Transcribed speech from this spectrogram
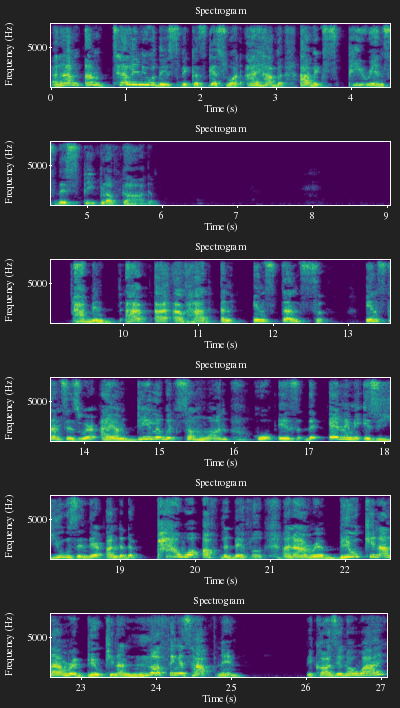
And I'm, I'm telling you this because guess what? I have, I've experienced this people of God. I've been, I've, I've had an instance instances where I am dealing with someone who is the enemy is using, they're under the power of the devil and I'm rebuking and I'm rebuking and nothing is happening. Because you know why?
